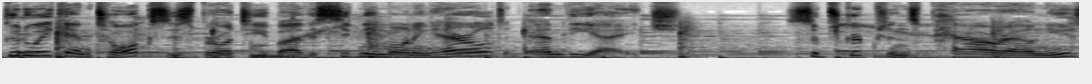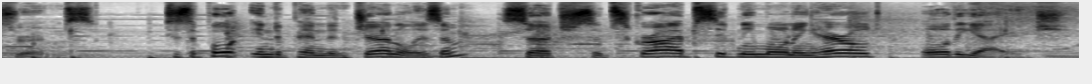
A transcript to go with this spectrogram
Good Weekend Talks is brought to you by the Sydney Morning Herald and The Age. Subscriptions power our newsrooms. To support independent journalism, search Subscribe Sydney Morning Herald or The Age.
